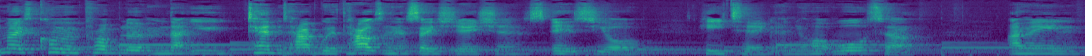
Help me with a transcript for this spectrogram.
Most common problem that you tend to have with housing associations is your heating and your hot water. I mean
